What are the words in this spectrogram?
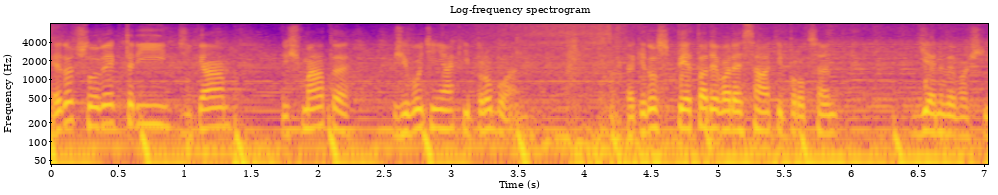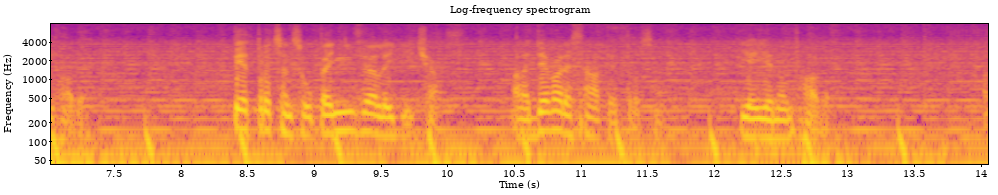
Je to člověk, který říká, když máte v životě nějaký problém, tak je to z 95% jen ve vaší hlavě. 5% jsou peníze, lidi, čas. Ale 95% je jenom v hlavě. A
